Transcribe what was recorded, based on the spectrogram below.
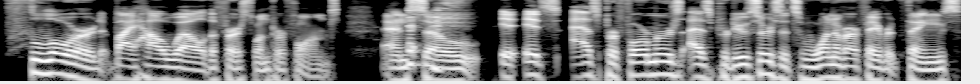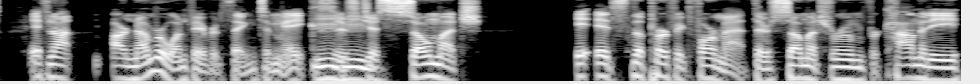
floored by how well the first one performed. And so, it, it's as performers, as producers, it's one of our favorite things, if not our number one favorite thing to make. 'cause There's just so much. It, it's the perfect format. There's so much room for comedy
